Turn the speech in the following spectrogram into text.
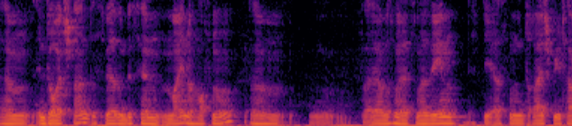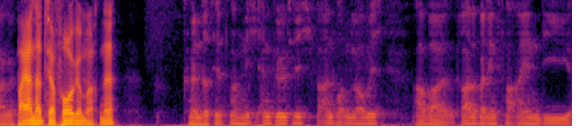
Ähm, in Deutschland, das wäre so ein bisschen meine Hoffnung. Ähm, ja, muss man jetzt mal sehen. die ersten drei Spieltage. Bayern hat es ja vorgemacht, ne? Können das jetzt noch nicht endgültig beantworten, glaube ich. Aber gerade bei den Vereinen, die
